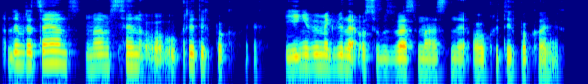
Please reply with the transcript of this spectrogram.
Ale wracając, mam sen o ukrytych pokojach. I nie wiem, jak wiele osób z Was ma sny o ukrytych pokojach.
